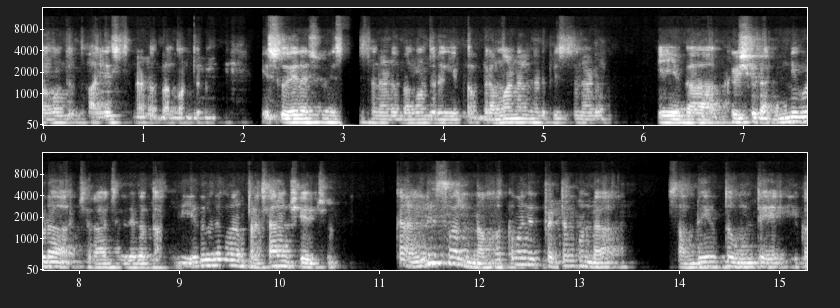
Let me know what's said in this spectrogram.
భగవంతుడు పాలిస్తున్నాడు భగవంతుడు ఈ సూర్యరశ్మి ఇస్తున్నాడు భగవంతుడు ఈ యొక్క బ్రహ్మాండాలు నడిపిస్తున్నాడు. ఈ యొక్క కృష్ణుడు అన్ని కూడా చరాచర జగత్ అన్ని ఏదో విధంగా మనం ప్రచారం చేయొచ్చు. కానీ అన్లీస్ వాళ్ళు నమ్మకం అనేది పెట్టకుండా సందేహంతో ఉంటే ఇక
